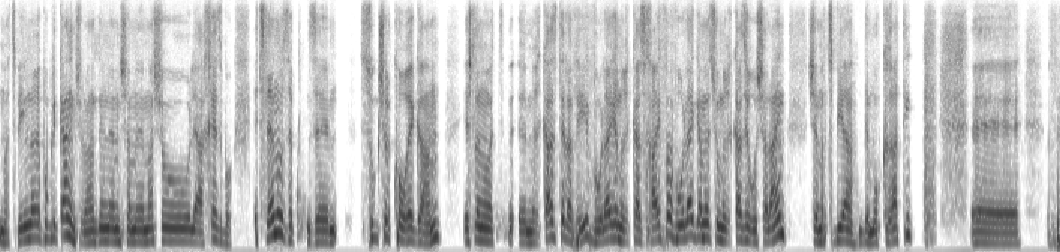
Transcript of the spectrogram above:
מצביעים לרפובליקנים, שלא נותנים להם שם משהו להיאחז בו. אצלנו זה, זה סוג של קורא גם, יש לנו את אה, מרכז תל אביב, ואולי גם מרכז חיפה, ואולי גם איזשהו מרכז ירושלים, שמצביע דמוקרטי, אה, ו,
